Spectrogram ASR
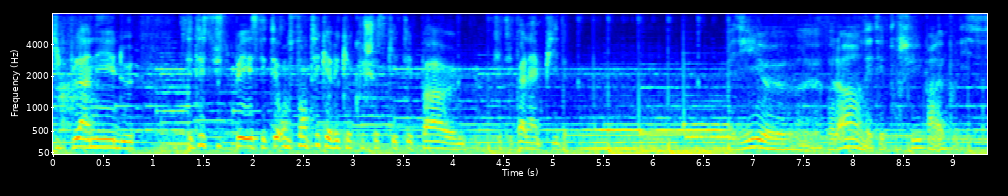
qui planait. De... C'était suspect. C'était, on sentait qu'il y avait quelque chose qui n'était pas, euh, qui était pas limpide. Il m'a dit, euh, voilà, on a été poursuivis par la police.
